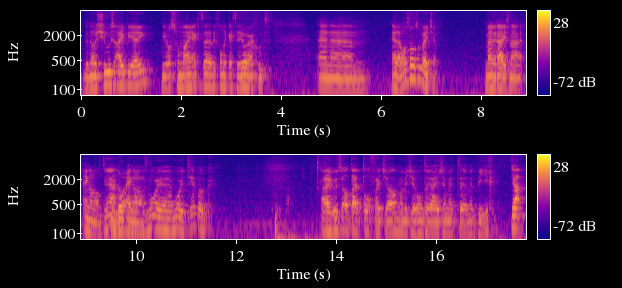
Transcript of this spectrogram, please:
de No Shoes IPA. Die was voor mij echt, eh, die vond ik echt heel erg goed. En ehm, ja, dat was wel eens een beetje. mijn reis naar Engeland. Ja, door Engeland. een mooie, mooie trip ook. Eigenlijk het is altijd tof, weet je wel, om een beetje rond te reizen met, eh, met bier. Ja.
